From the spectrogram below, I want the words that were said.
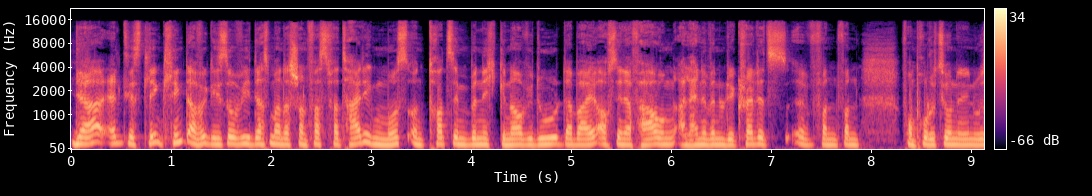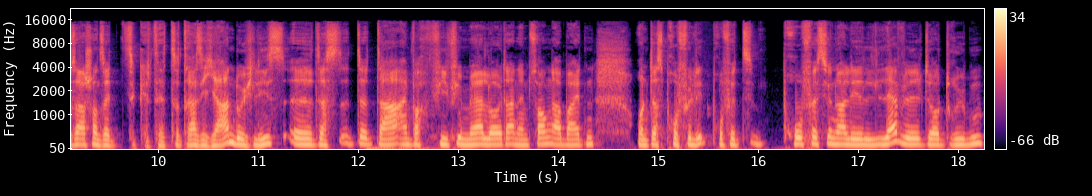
Ja, äh, das klingt, klingt auch wirklich so, wie dass man das schon fast verteidigen muss. Und trotzdem bin ich genau wie du dabei aus den Erfahrungen, alleine wenn du dir Credits äh, von, von, von Produktionen in den USA schon seit 30 Jahren durchliest, äh, dass da einfach viel, viel mehr Leute an einem Song arbeiten und das Profi, Profi, professionelle Level dort drüben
